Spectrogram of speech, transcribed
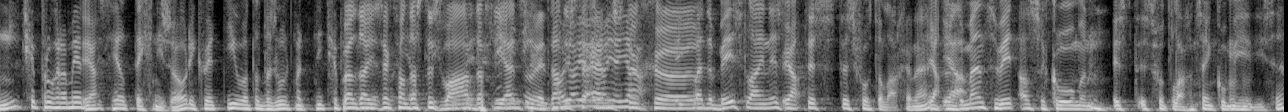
Niet geprogrammeerd, Ja. het is heel technisch hoor. Ik weet niet wat dat bedoelt met niet Wel, geprogrammeerd. dat je zegt van dat is te zwaar, dat is te ernstig. Dat Oh, is ja, te ja, ja, ja, ja. ernstig. eh, Ik- Maar de baseline is, Ja. het is, het is voor te lachen. Hè? Ja. Dus Ja. de mensen weten, als ze komen, is het is voor te lachen. Het zijn comedies. Hè?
